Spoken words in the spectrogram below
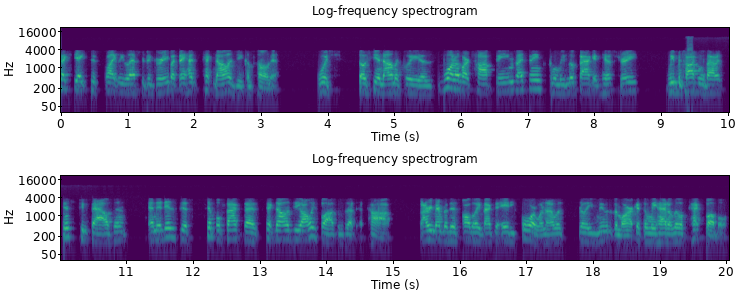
68 to slightly lesser degree, but they had technology component, which socionomically is one of our top themes, I think, when we look back at history. We've been talking about it since 2000, and it is this simple fact that technology always blossoms at the top. I remember this all the way back to 84 when I was really new to the markets and we had a little tech bubble.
